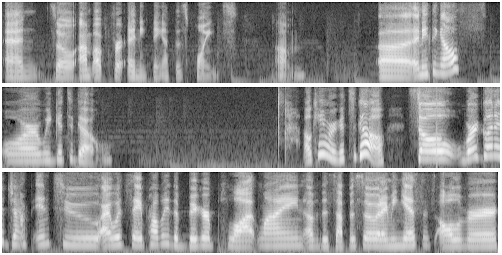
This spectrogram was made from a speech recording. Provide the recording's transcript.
and so I'm up for anything at this point. Um, uh, anything else, or we good to go? Okay, we're good to go. So we're going to jump into, I would say, probably the bigger plot line of this episode. I mean, yes, it's Oliver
